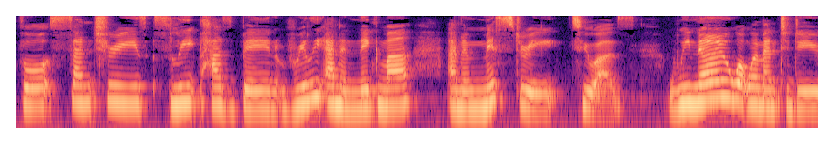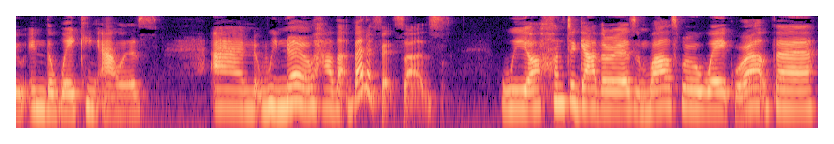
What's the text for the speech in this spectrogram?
For centuries, sleep has been really an enigma and a mystery to us. We know what we're meant to do in the waking hours, and we know how that benefits us. We are hunter gatherers, and whilst we're awake, we're out there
